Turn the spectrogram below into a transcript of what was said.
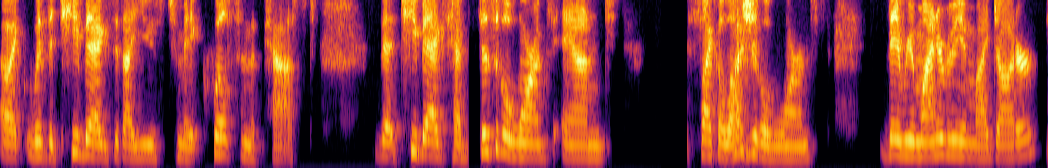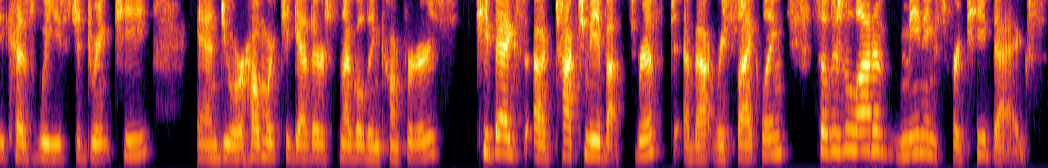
Like with the tea bags that I used to make quilts in the past, that tea bags had physical warmth and psychological warmth. They reminded me of my daughter because we used to drink tea and do our homework together, snuggled in comforters. Tea bags uh, talk to me about thrift, about recycling. So there's a lot of meanings for tea bags.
